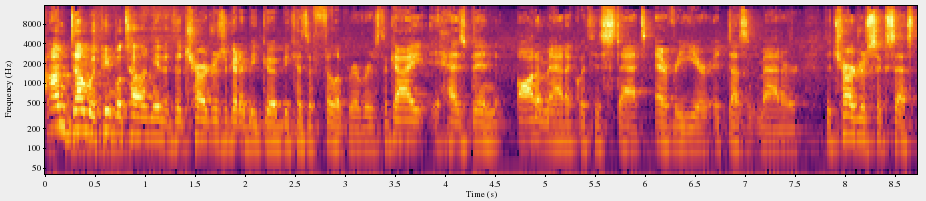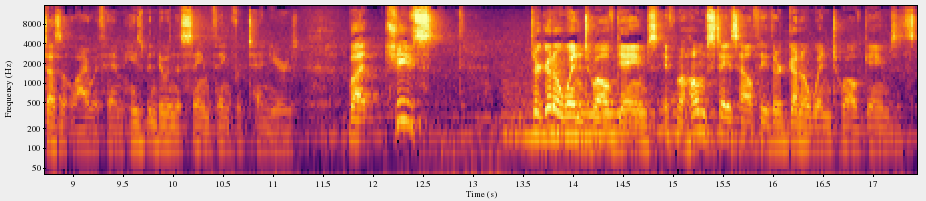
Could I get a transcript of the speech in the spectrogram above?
I'm done with people telling me that the Chargers are going to be good because of Philip Rivers. The guy has been automatic with his stats every year. It doesn't matter. The Chargers' success doesn't lie with him. He's been doing the same thing for 10 years. But Chiefs, they're going to win 12 games. If Mahomes stays healthy, they're going to win 12 games. It's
